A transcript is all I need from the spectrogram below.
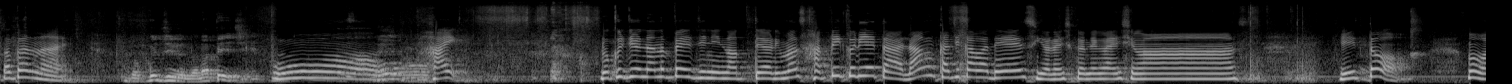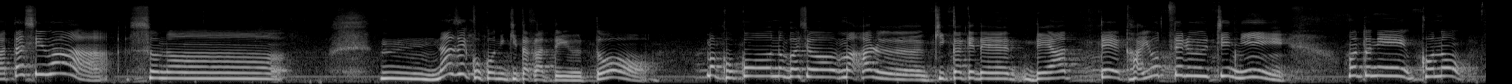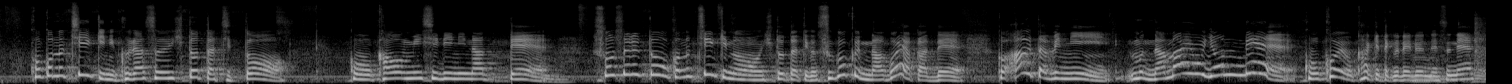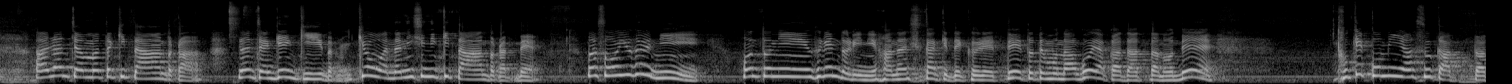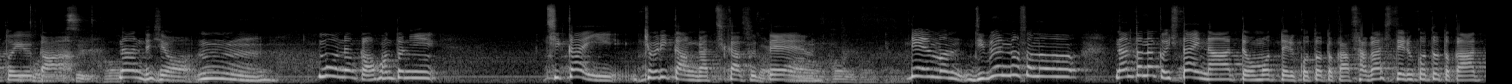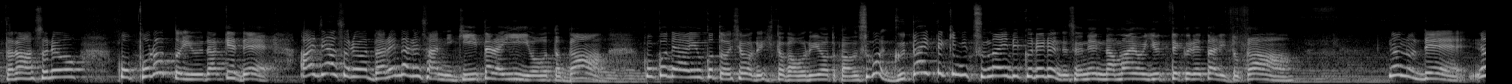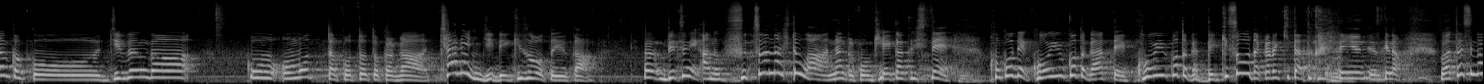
わかんない。67ページ。おおはい67ページに載っております。ハッピークリエイターラン梶川です。よろしくお願いします。えっ、とまあ私はそのうんなぜここに来たかっていうとまあ、ここの場所、まあ、あるきっかけで出会って通ってるうちに本当にこのここの地域に暮らす人たちとこう顔見知りになってそうするとこの地域の人たちがすごく和やかでこう会うたびにもう名前を呼んでこう声をかけてくれるんですね「あランちゃんまた来た?」とか「ランちゃん元気?」とか「今日は何しに来た?」とかって、まあ、そういうふうに本当にフレンドリーに話しかけてくれてとても和やかだったので溶け込みやすかったというかなんでしょううんもうなんか本当に近い距離感が近くて。で、まあ、自分のそのなんとなくしたいなって思ってることとか探してることとかあったらそれをこうポロッと言うだけで「あじゃあそれは誰々さんに聞いたらいいよ」とか「ここでああいうことをしょる人がおるよ」とかすごい具体的につないでくれるんですよね名前を言ってくれたりとか。なのでなんかこう自分がこう思ったこととかがチャレンジできそうというかまあ別にあの普通の人はなんかこう計画してここでこういうことがあってこういうことができそうだから来たとかって言うんですけど私の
